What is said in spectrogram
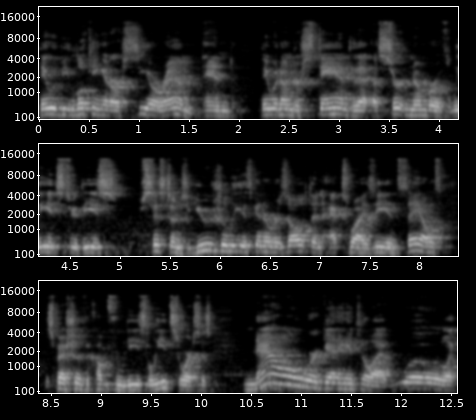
they would be looking at our CRM and they would understand that a certain number of leads through these systems usually is going to result in XYZ in sales, especially if they come from these lead sources. Now we're getting into like, whoa, like,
